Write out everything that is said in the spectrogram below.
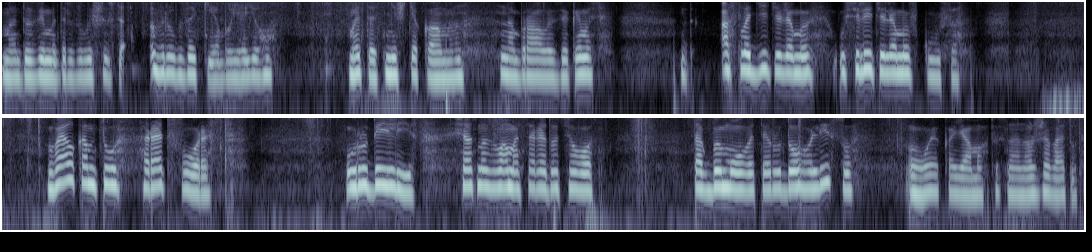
У мене дозиметр залишився в рюкзакі, бо я його ми те з ніштяками набрали з якимись осладителями, усилителями вкуса. Welcome to Red Forest. У рудий ліс. Зараз ми з вами серед оцього, так би мовити, рудого лісу. Ого, яка яма, хтось, мабуть, живе тут.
